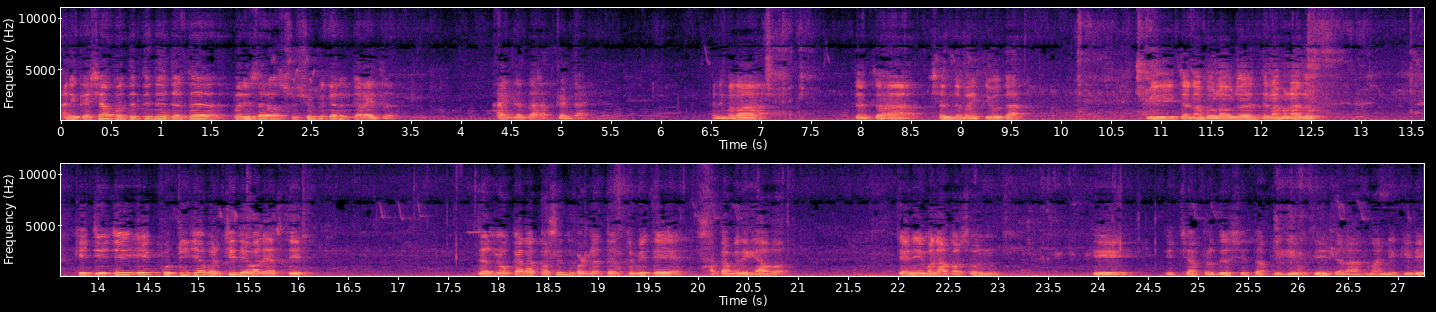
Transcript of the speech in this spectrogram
आणि कशा पद्धतीने त्याचं परिसरात सुशोभीकरण करायचं हा एक त्याचा हातखंड आहे. आणि मला त्यांचा हा छंद माहिती होता. मी त्यांना बोलावलं आणि त्यांना म्हणालो की जे जे एक कोटीच्या वरची देवालय असतील जर लोकांना पसंत पडलं तर तुम्ही ते हातामध्ये घ्यावं. त्याने मनापासून ही इच्छा प्रदर्शित आपली जी होती त्याला मान्य केली.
